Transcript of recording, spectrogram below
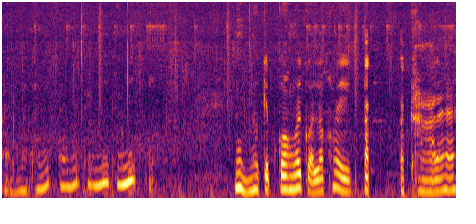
หันมาทางนี้ทางนี้ทางนี้ทางนี้นู่นเราเก็บกองไว้ก่อนแล้วค่อยตัดตัดขานะฮะ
